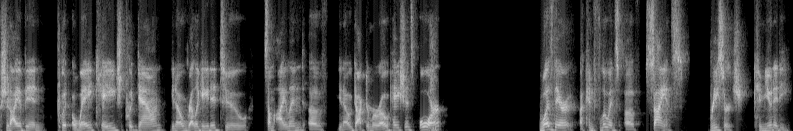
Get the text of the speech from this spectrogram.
should I have been put away, caged, put down, you know, relegated to some island of, you know, Dr. Moreau patients? Or was there a confluence of science, research, community,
